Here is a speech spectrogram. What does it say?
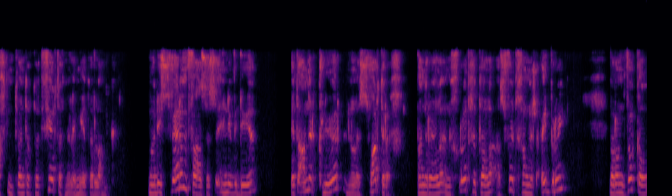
28 tot 40 mm lank. Maar die swermfase se individue het 'n ander kleur en hulle is swarterig wanneer hulle in groot getalle as voetgangers uitbroei, waar ontwikkel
